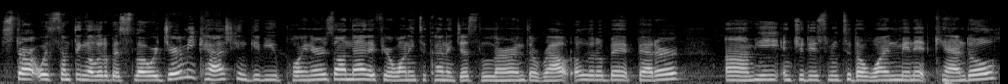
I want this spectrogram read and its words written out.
start with something a little bit slower. Jeremy Cash can give you pointers on that if you're wanting to kind of just learn the route a little bit better. Um, he introduced me to the one minute candle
